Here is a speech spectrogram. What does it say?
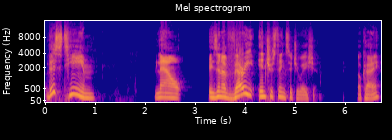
This team now is in a very interesting situation. Okay,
